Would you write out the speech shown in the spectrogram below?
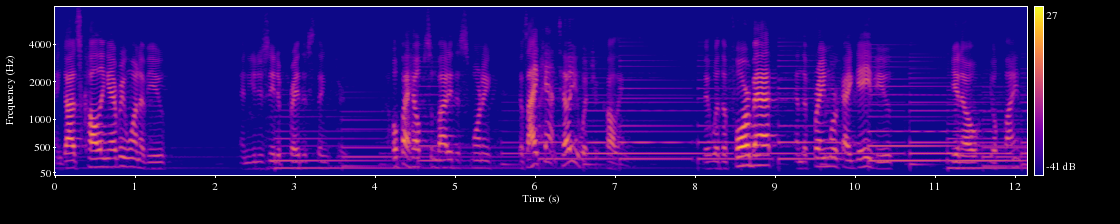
And God's calling every one of you, and you just need to pray this thing through. I hope I helped somebody this morning, because I can't tell you what your calling is. But with the format and the framework I gave you, you know, you'll find it.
